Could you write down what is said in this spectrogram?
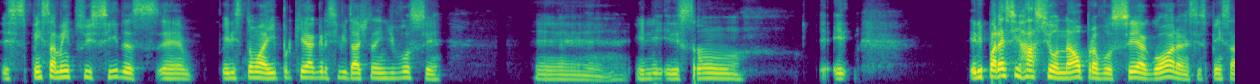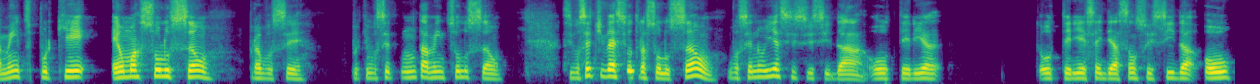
Esses pensamentos suicidas, é... eles estão aí porque a agressividade está dentro de você. É, ele, eles são. Ele, ele parece racional para você agora, esses pensamentos, porque é uma solução para você. Porque você não está vendo solução. Se você tivesse outra solução, você não ia se suicidar, ou teria, ou teria essa ideação suicida, ou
